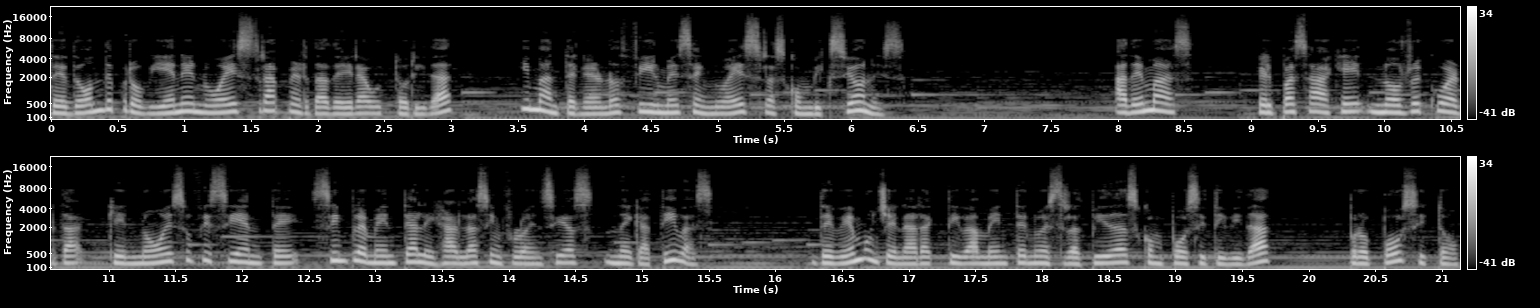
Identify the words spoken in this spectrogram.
de dónde proviene nuestra verdadera autoridad y mantenernos firmes en nuestras convicciones. Además, el pasaje nos recuerda que no es suficiente simplemente alejar las influencias negativas. Debemos llenar activamente nuestras vidas con positividad, propósito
